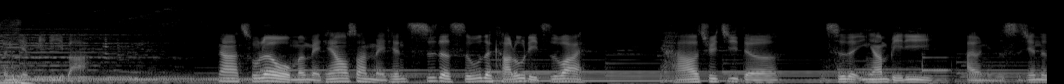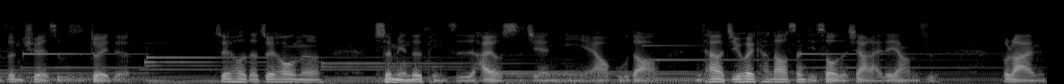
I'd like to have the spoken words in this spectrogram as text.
身体的比例吧。那除了我们每天要算每天吃的食物的卡路里之外，你还要去记得你吃的营养比例，还有你的时间的正确是不是对的。最后的最后呢，睡眠的品质还有时间你也要顾到，你才有机会看到身体瘦得下来的样子。不然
